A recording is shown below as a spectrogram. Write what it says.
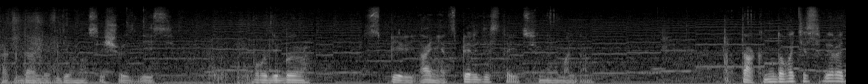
Так, далее. Где у нас еще здесь? Вроде бы спереди... А, нет, спереди стоит, все нормально. Так, ну давайте собирать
